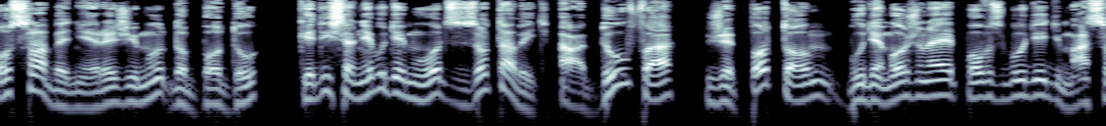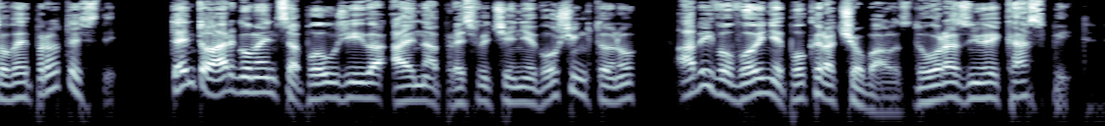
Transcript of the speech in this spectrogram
oslabenie režimu do bodu, kedy sa nebude môcť zotaviť a dúfa, že potom bude možné povzbudiť masové protesty. Tento argument sa používa aj na presvedčenie Washingtonu, aby vo vojne pokračoval, zdôrazňuje Kaspit.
